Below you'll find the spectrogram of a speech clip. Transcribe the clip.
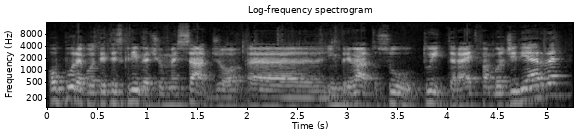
oppure potete scriverci un messaggio eh, in privato su Twitter a @fumblegdr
